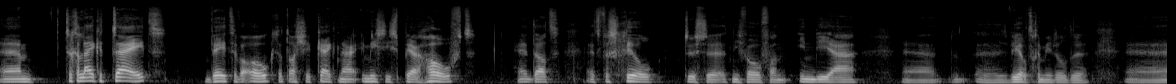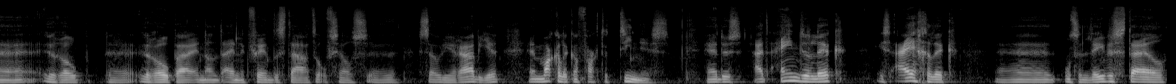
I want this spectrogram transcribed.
Um, tegelijkertijd weten we ook dat als je kijkt naar emissies per hoofd, hè, dat het verschil tussen het niveau van India, het wereldgemiddelde, uh, Europa, Europa, en dan uiteindelijk Verenigde Staten of zelfs Saudi-Arabië, makkelijk een factor 10 is. Dus uiteindelijk is eigenlijk onze levensstijl,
